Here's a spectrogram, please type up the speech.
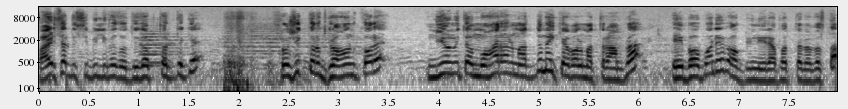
ফায়ার সার্ভিস সিভিল ডিফেন্স অধিদপ্তর থেকে প্রশিক্ষণ গ্রহণ করে নিয়মিত মহারার মাধ্যমে কেবলমাত্র আমরা এই ভবনের অগ্নি নিরাপত্তা ব্যবস্থা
